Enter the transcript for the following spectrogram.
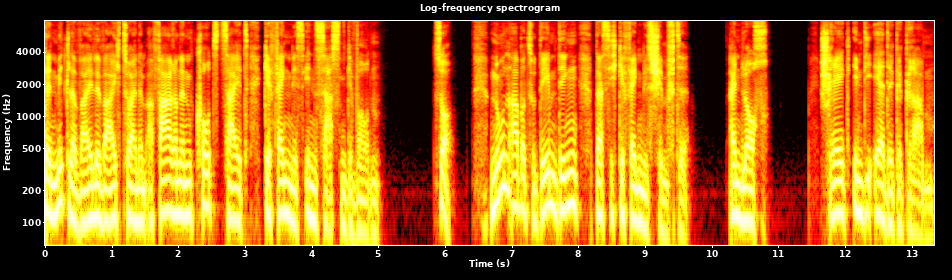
denn mittlerweile war ich zu einem erfahrenen Kurzzeit-Gefängnisinsassen geworden. So, nun aber zu dem Ding, das sich Gefängnis schimpfte. Ein Loch, schräg in die Erde gegraben.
